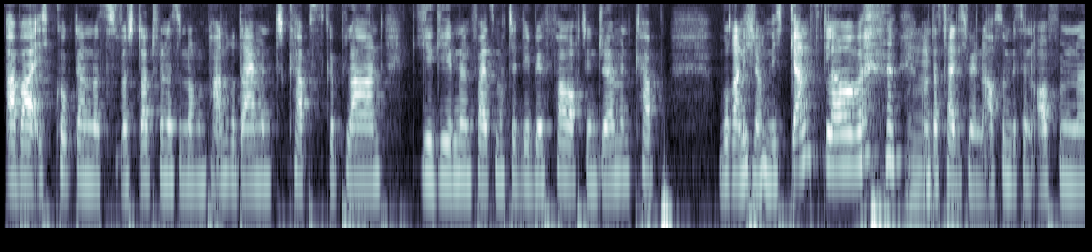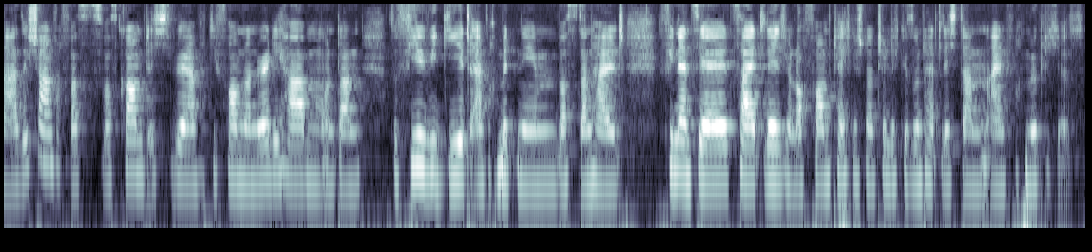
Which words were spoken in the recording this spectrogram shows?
Aber ich gucke dann, was, was stattfindet. Es sind noch ein paar andere Diamond Cups geplant. Gegebenenfalls macht der DBV auch den German Cup woran ich noch nicht ganz glaube. Mhm. Und das halte ich mir dann auch so ein bisschen offen. Ne? Also ich schaue einfach, was, was kommt. Ich will einfach die Form dann ready haben und dann so viel wie geht einfach mitnehmen, was dann halt finanziell, zeitlich und auch formtechnisch natürlich gesundheitlich dann einfach möglich ist.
